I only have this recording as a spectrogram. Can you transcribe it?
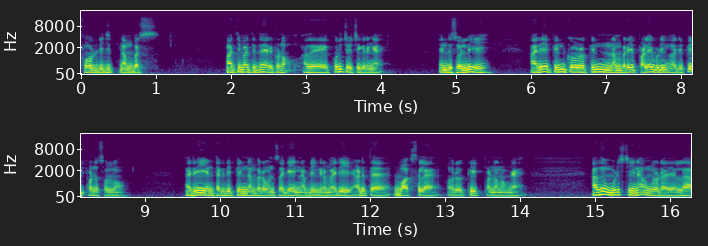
ஃபோர் டிஜிட் நம்பர்ஸ் மாற்றி மாற்றி தான் இருக்கணும். அதை குறித்து வச்சுக்கிறேங்க. என்று சொல்லி அதே பின் பின் நம்பரை பழையபடியும் ரிப்பீட் பண்ண சொல்லும். Reenter the PIN number once again அப்படிங்கிற மாதிரி அடுத்த பாக்ஸில் ஒரு கிளிக் பண்ணணுங்க. அதுவும் முடிச்சிட்டிங்கன்னா உங்களோட எல்லா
